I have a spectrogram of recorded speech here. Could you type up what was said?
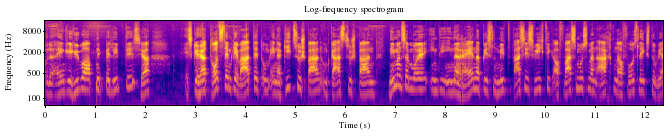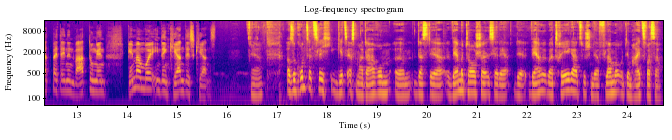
oder eigentlich überhaupt nicht beliebt ist, ja, es gehört trotzdem gewartet, um Energie zu sparen, um Gas zu sparen. Nehmen wir uns einmal in die Innereien ein bisschen mit. Was ist wichtig? Auf was muss man achten? Auf was legst du Wert bei deinen Wartungen? Gehen wir mal in den Kern des Kerns. Ja, also grundsätzlich geht es erstmal darum, ähm, dass der Wärmetauscher ist ja der, der Wärmeüberträger zwischen der Flamme und dem Heizwasser.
